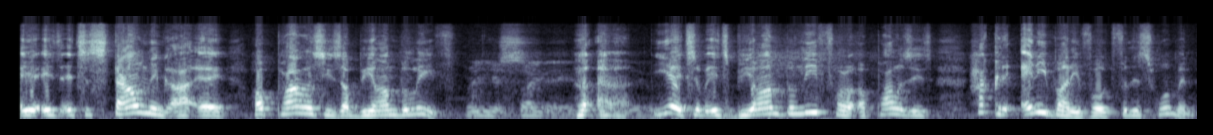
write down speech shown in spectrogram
It, it's astounding. Uh, uh, her policies are beyond belief. Bring your sign in. Yeah, it's it's beyond belief. Her, her policies. How could anybody vote for this woman?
